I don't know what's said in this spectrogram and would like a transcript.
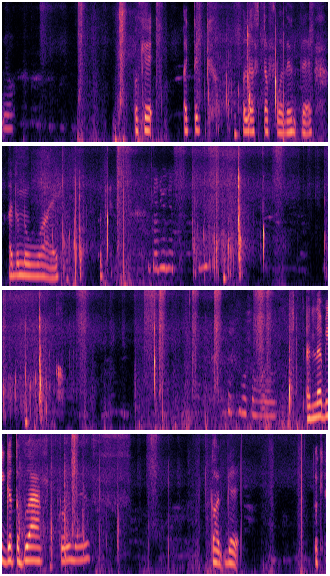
Yeah. Okay, I think all that stuff wasn't there. I don't know why. Okay. Can you get these? Let's go somewhere else. And let me get the blast furnace. Can't get it. Okay.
